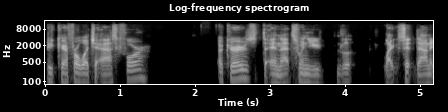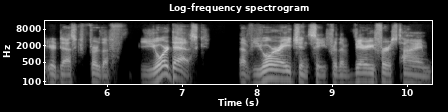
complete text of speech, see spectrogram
be careful what you ask for occurs, and that's when you like sit down at your desk for the your desk of your agency for the very first time,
